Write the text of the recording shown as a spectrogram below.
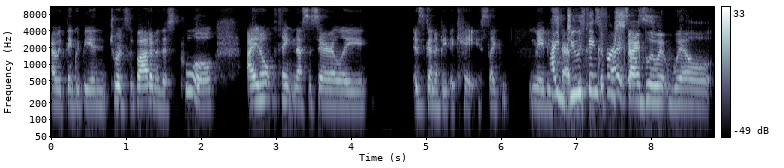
I would think would be in towards the bottom of this pool, I don't think necessarily is going to be the case. Like maybe I do Blue think for Sky us. Blue it will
